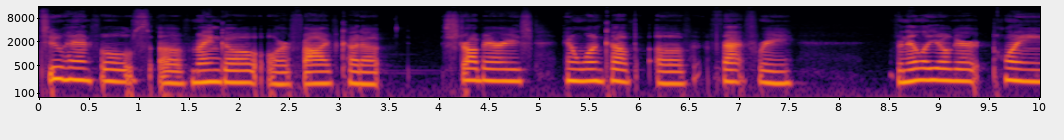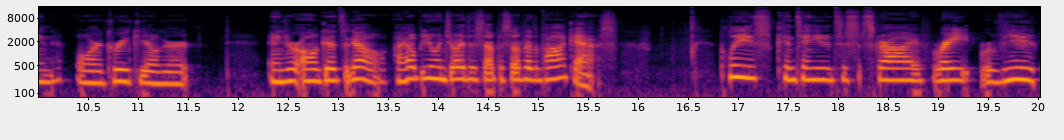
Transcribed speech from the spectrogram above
two handfuls of mango or five cut up strawberries, and one cup of fat free vanilla yogurt, plain, or Greek yogurt, and you're all good to go. I hope you enjoyed this episode of the podcast. Please continue to subscribe, rate, review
